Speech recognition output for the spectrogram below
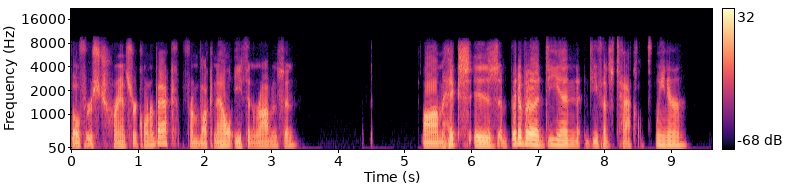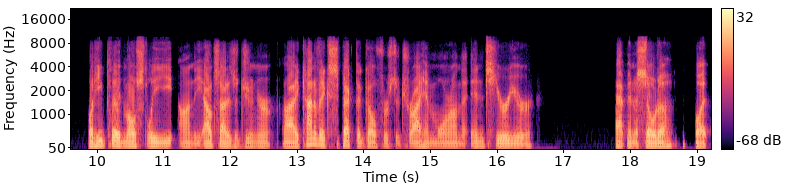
Gophers transfer cornerback from Bucknell, Ethan Robinson. Um, Hicks is a bit of a DN defense tackle tweener, but he played mostly on the outside as a junior. I kind of expect the Gophers to try him more on the interior at Minnesota, but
